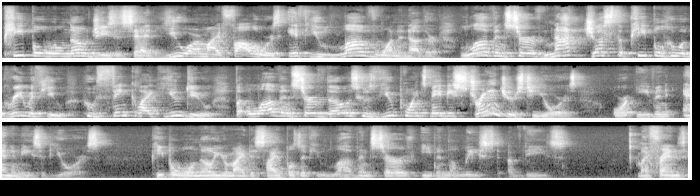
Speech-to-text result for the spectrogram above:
People will know, Jesus said, You are my followers if you love one another. Love and serve not just the people who agree with you, who think like you do, but love and serve those whose viewpoints may be strangers to yours or even enemies of yours. People will know you're my disciples if you love and serve even the least of these. My friends,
